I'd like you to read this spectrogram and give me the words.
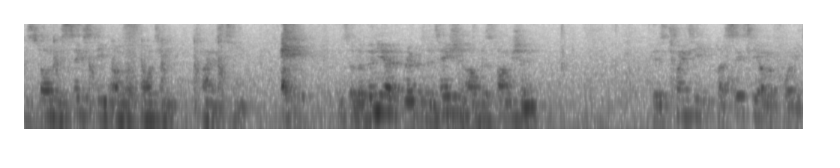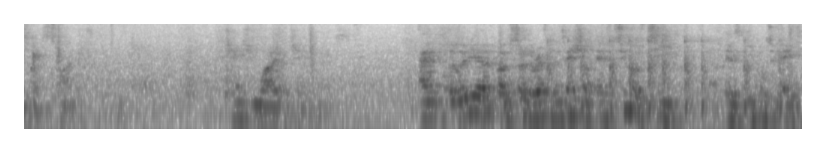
The slope is 60 over 40 times t. So the linear representation of this function is 20 plus 60 over 40 times time. Change in y over change in x. And the linear, oh, sorry, the representation of f2 of t is equal to 80.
